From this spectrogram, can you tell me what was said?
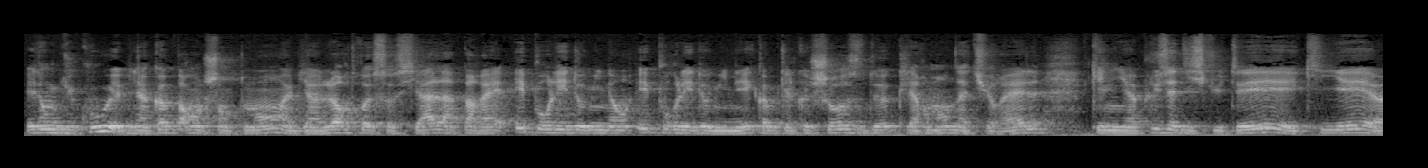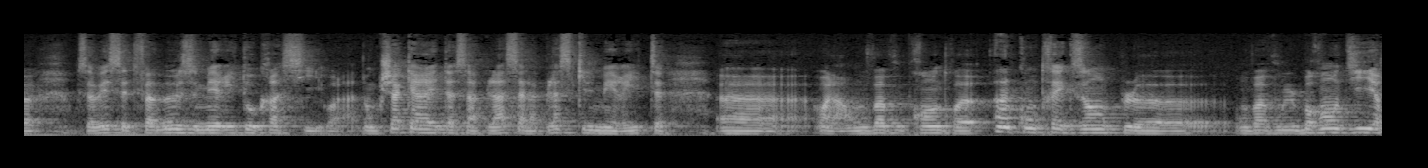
Et donc du coup, eh bien, comme par enchantement, eh bien, l'ordre social apparaît et pour les dominants et pour les dominés comme quelque chose de clairement naturel, qu'il n'y a plus à discuter et qui est, euh, vous savez, cette fameuse méritocratie. Voilà. Donc chacun est à sa place, à la place qu'il mérite. Euh, voilà, on va vous prendre un contre-exemple, euh, on va vous le brandir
